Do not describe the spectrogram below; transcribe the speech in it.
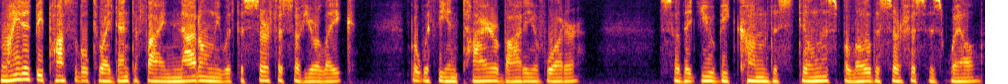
Might it be possible to identify not only with the surface of your lake, but with the entire body of water, so that you become the stillness below the surface as well,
